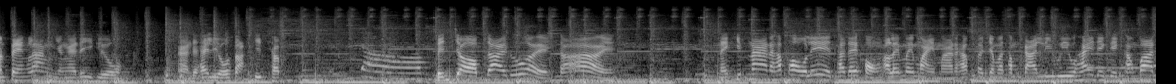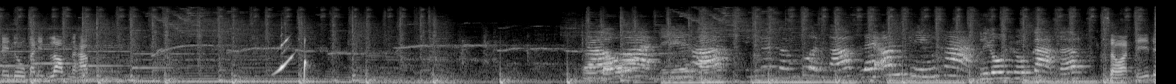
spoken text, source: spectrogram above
มันแปลงร่างยังไงได้อีกเร็วอ่าเดี๋ยวให้เรียวสาธิตครับ จอบเป็นจอบได้ด้วยใช่ในคลิปหน้านะครับพอเล่ถ้าได้ของอะไรใหม่ๆมานะครับก็จะมาทำการรีวิวให้เด็กๆทางบ้านได้ดูกันอีกรอบนะครับ สวัสดีครับอิงเกอร์สมบูรณ์ครับเลออนพิงค์ค่ะลีโอโชกะครับสวัสดีเ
